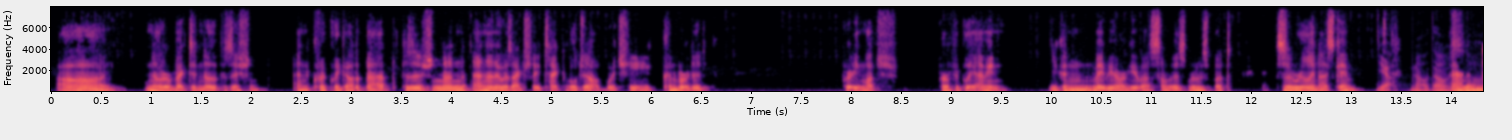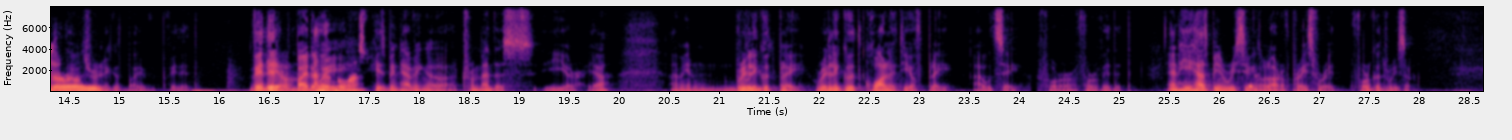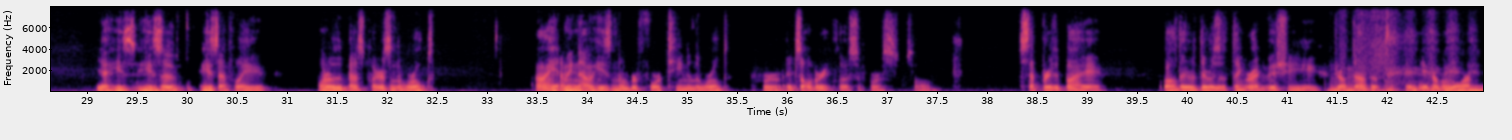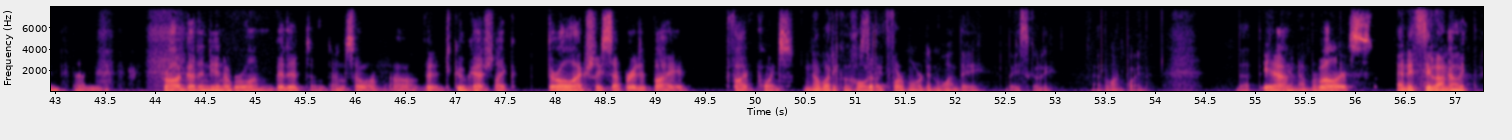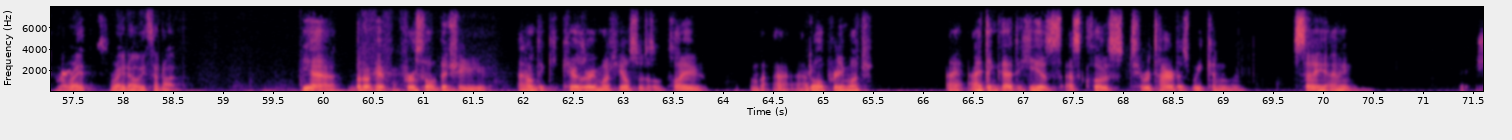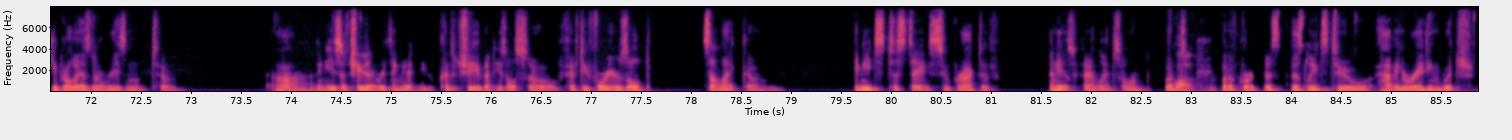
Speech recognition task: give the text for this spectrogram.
uh, Nodirbek didn't know the position and quickly got a bad position, and and then it was actually a technical job which he converted pretty much perfectly. I mean, you can maybe argue about some of his moves, but it's a really nice game. yeah, no, that was, and, uh, that was um, really good by Vidit. Vidit, yeah, by the and way, the last- he's been having a tremendous year. Yeah, I mean, really Mm. good play, really good quality of play. I would say for for Vidit, and he has been receiving a lot of praise for it for good reason. Yeah, he's he's a he's definitely one of the best players in the world. Uh, I mean, now he's number 14 in the world. For it's all very close, of course. It's all separated by. Well, there there was a thing, right? Vishy dropped out of India number one, and Pragg got India number one, Vidit, and, and so on. Uh, Gukesh, like they're all actually separated by five points. Nobody could hold So- it for more than one day, basically, at one point. That Yeah. India number Well, one. it's and it's still a nut, mean, right? Right now, it's a nut. Yeah, but okay. First of all, Vishy, I don't think he cares very much. He also doesn't play uh, at all, pretty much. I, I think that he is as close to retired as we can say. I mean, he probably has no reason to. Uh, I mean, he's achieved everything that you could achieve, and he's also 54 years old. It's not like um, he needs to stay super active, and he has a family and so on. But well, but of course, this this leads to having a rating which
